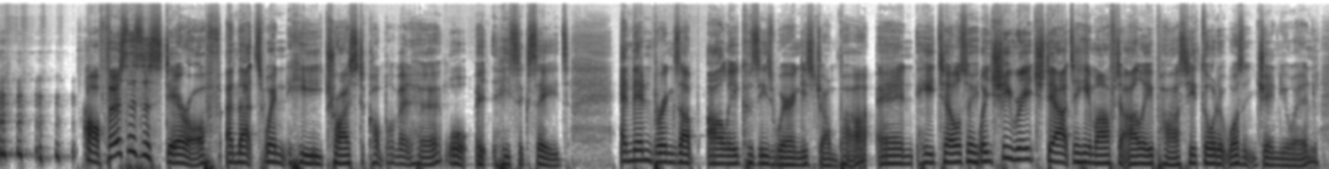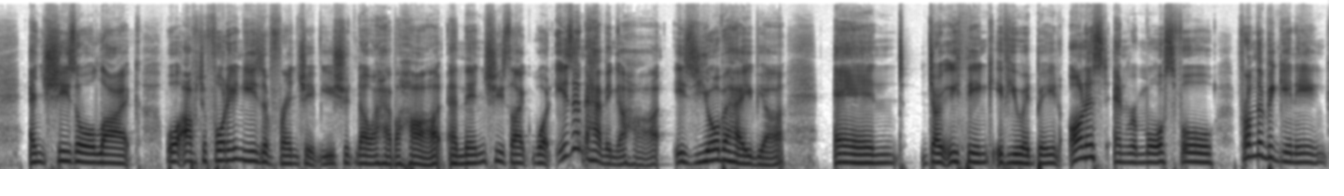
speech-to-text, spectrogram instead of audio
oh, first there's a stare off, and that's when he tries to compliment her. Well, it, he succeeds. And then brings up Ally because he's wearing his jumper. And he tells her when she reached out to him after Ally passed, he thought it wasn't genuine. And she's all like, Well, after 14 years of friendship, you should know I have a heart. And then she's like, What isn't having a heart is your behavior. And don't you think if you had been honest and remorseful from the beginning,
